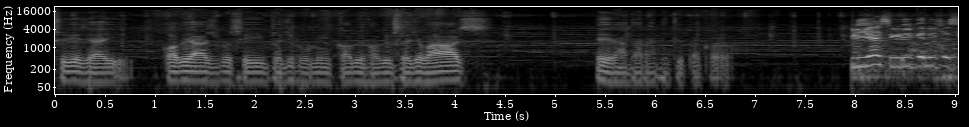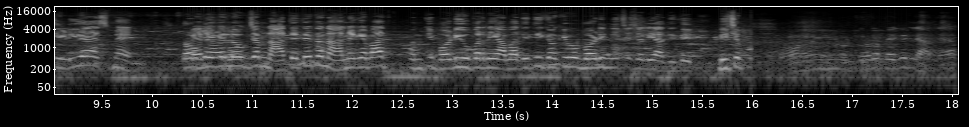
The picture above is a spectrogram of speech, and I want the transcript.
ছুঁয়ে যায় কবে আসবো সেই ব্রজভূমি কবে হবে ব্রজবাস হে রাধা রানী কৃপা করো सीढ़ी है सीढ़ी के नीचे सीढ़ी है इसमें पहले के लोग जब नहाते थे तो नहाने के बाद उनकी बॉडी ऊपर नहीं आ पाती थी क्योंकि वो बॉडी नीचे चली आती थी नीचे उनका पैकेट ले आते हैं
